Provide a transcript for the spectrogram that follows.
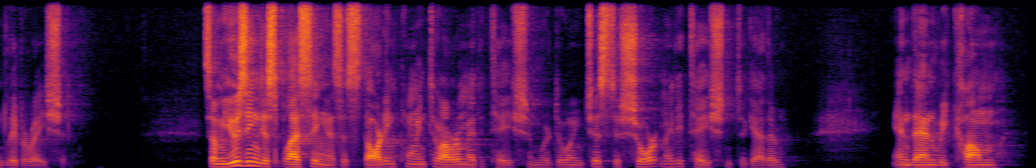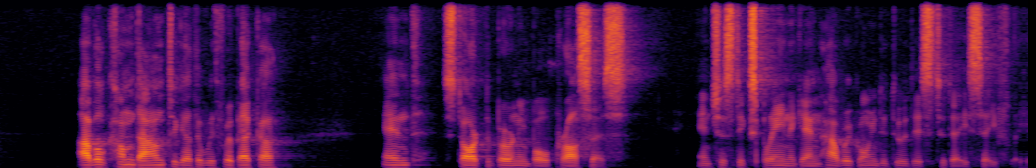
and liberation. So I'm using this blessing as a starting point to our meditation. We're doing just a short meditation together, and then we come, I will come down together with Rebecca and start the burning bowl process and just explain again how we're going to do this today safely.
